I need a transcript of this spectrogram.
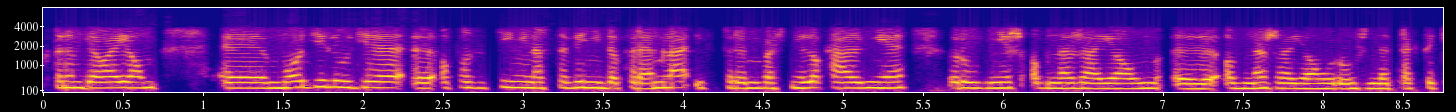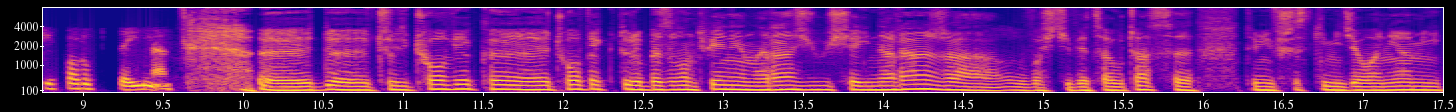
w którym działają e, młodzi ludzie e, opozycyjni nastawieni do Kremla i w którym właśnie lokalnie również obnażają, e, obnażają różne praktyki korupcyjne. Czyli człowiek, człowiek, który bez wątpienia naraził się i naraża właściwie cały czas tymi wszystkimi działaniami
